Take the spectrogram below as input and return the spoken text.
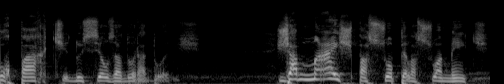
por parte dos seus adoradores. Jamais passou pela sua mente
